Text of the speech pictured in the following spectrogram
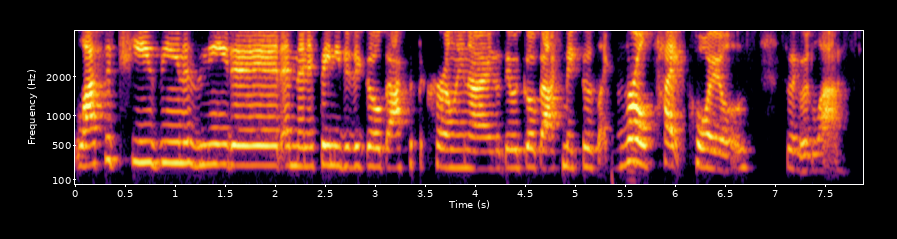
lots of teasing is needed and then if they needed to go back with the curling iron they would go back make those like real tight coils so they would last.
